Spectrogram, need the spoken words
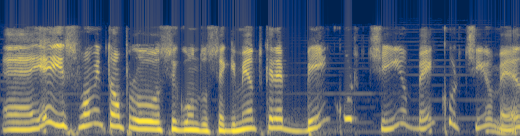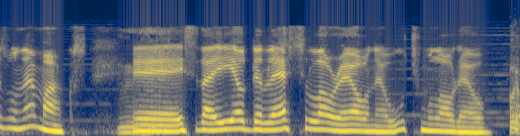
É, e é isso, vamos então para o segundo segmento, que ele é bem curtinho, bem curtinho mesmo, né, Marcos? Uhum. É, esse daí é o The Last Laurel, né? O último Laurel. A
